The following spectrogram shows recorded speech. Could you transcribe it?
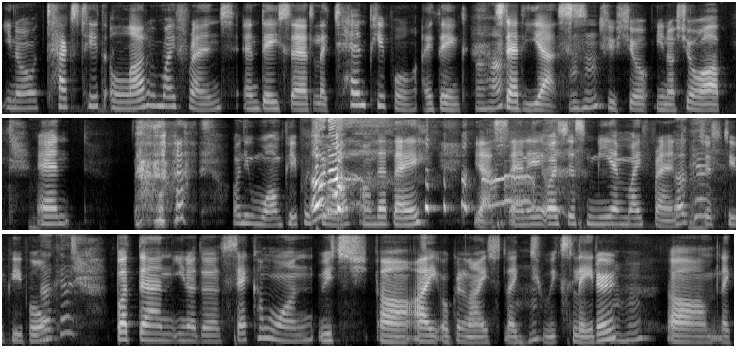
you know, texted a lot of my friends, and they said like ten people, I think, Uh-huh. said yes Mhm. to show, you know, show up, and only one people Oh, show no. up on that day. yes, and it was just me and my friend, Okay. just two people. okay. But then, you know, the second one, which uh, I organized like Mhm. two weeks later, Mhm. um, like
